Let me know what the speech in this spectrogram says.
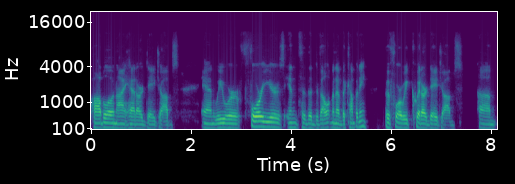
Pablo and I had our day jobs, and we were four years into the development of the company before we quit our day jobs. Um,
